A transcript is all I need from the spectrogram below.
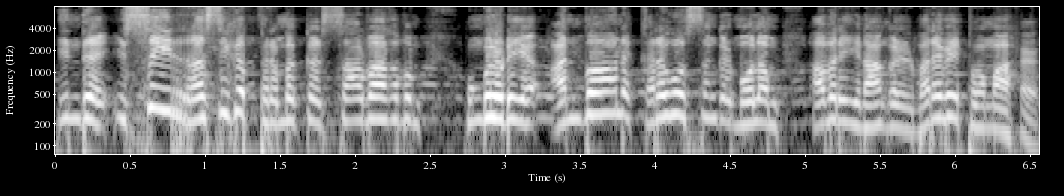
இந்த இசை ரசிக பெருமக்கள் சார்பாகவும் உங்களுடைய அன்பான கரகோஷங்கள் மூலம் அவரை நாங்கள் வரவேற்போமாக.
